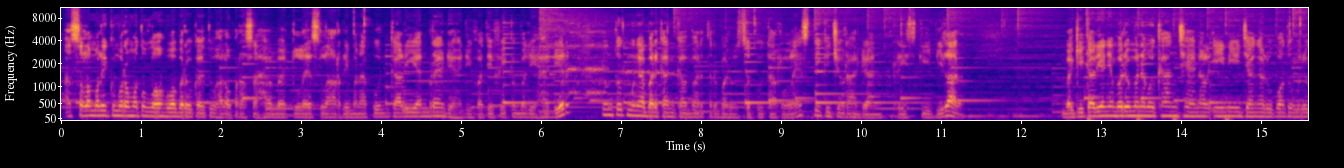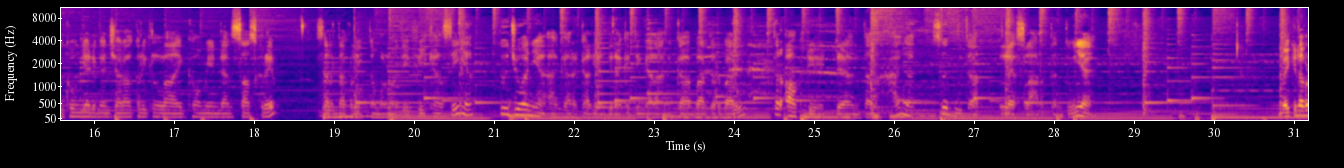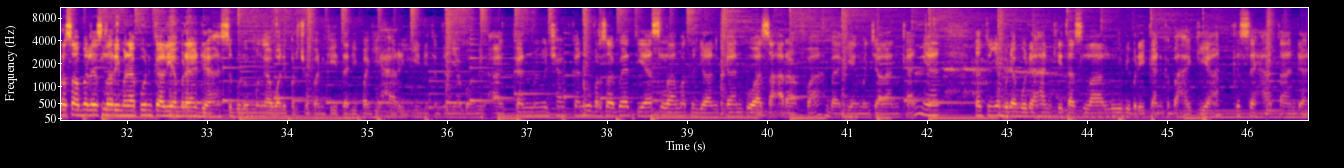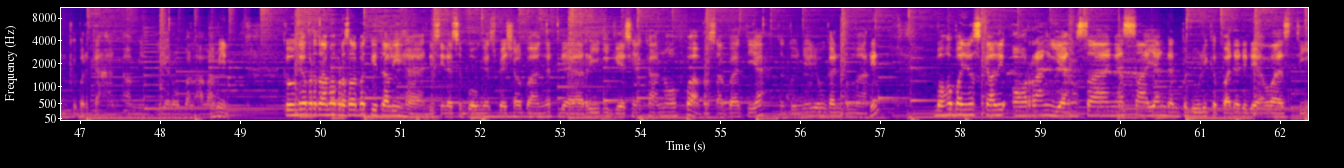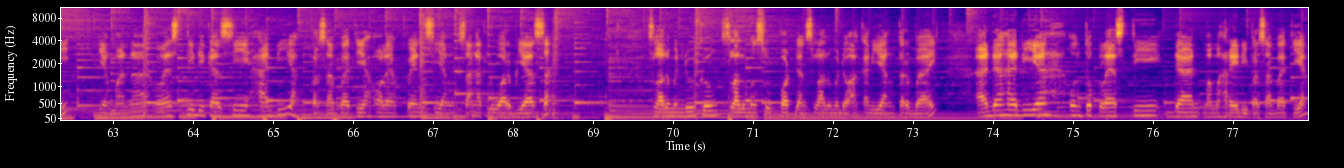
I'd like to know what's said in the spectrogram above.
Assalamualaikum warahmatullahi wabarakatuh. Halo para sahabat Leslar di mana pun kalian berada Diva TV kembali hadir untuk mengabarkan kabar terbaru seputar Lesti Kejora dan Rizky Bilar. Bagi kalian yang baru menemukan channel ini jangan lupa untuk mendukungnya dengan cara klik like, komen, dan subscribe serta klik tombol notifikasinya. Tujuannya agar kalian tidak ketinggalan kabar terbaru, terupdate, dan terhangat seputar Leslar tentunya. Baiklah persahabat Leslar di mana pun kalian berada Sebelum mengawali percobaan kita di pagi hari ini Tentunya Bang Min akan mengucapkan persahabat ya Selamat menjalankan puasa Arafah bagi yang menjalankannya. Tentunya mudah-mudahan kita selalu diberikan kebahagiaan, kesehatan, dan keberkahan. Amin. Ya Robbal Alamin. Keunggahan pertama persahabat kita lihat. Di sini sebuah unggahan spesial banget dari IG-nya Kak Nova persahabat ya. Tentunya diunggahan kemarin bahwa banyak sekali orang yang sangat sayang dan peduli kepada Dede Lesti yang mana Lesti dikasih hadiah persahabat ya oleh fans yang sangat luar biasa. Selalu mendukung, selalu mensupport dan selalu mendoakan yang terbaik. Ada hadiah untuk Lesti dan Mama Redi persahabat ya.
